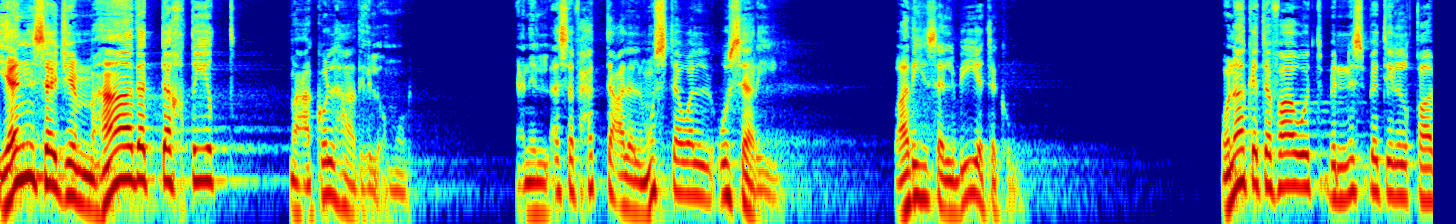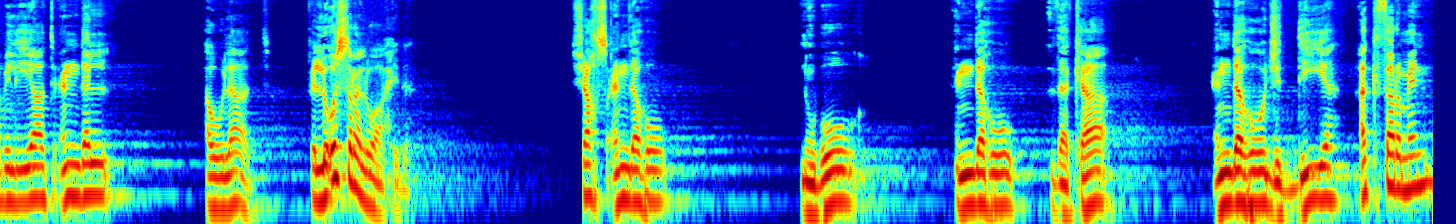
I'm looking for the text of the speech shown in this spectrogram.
ينسجم هذا التخطيط مع كل هذه الأمور. يعني للأسف حتى على المستوى الأسري. وهذه سلبيه تكون هناك تفاوت بالنسبة للقابليات عند الأولاد. في الأسرة الواحدة. شخص عنده نبوغ عنده ذكاء عنده جدية أكثر من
